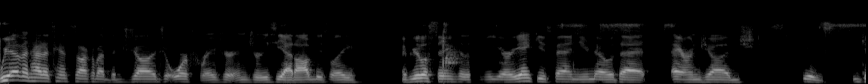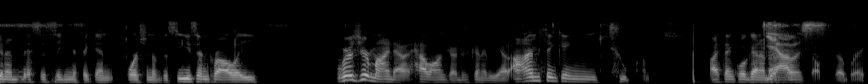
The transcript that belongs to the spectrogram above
we haven't had a chance to talk about the Judge or Frazier injuries yet. Obviously, if you're listening to this and you're a Yankees fan, you know that Aaron Judge is going to miss a significant portion of the season, probably. Where's your mind out? How long Judge is going to be out? I'm thinking two months. I think we'll get him Yeah, out I was- the break.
